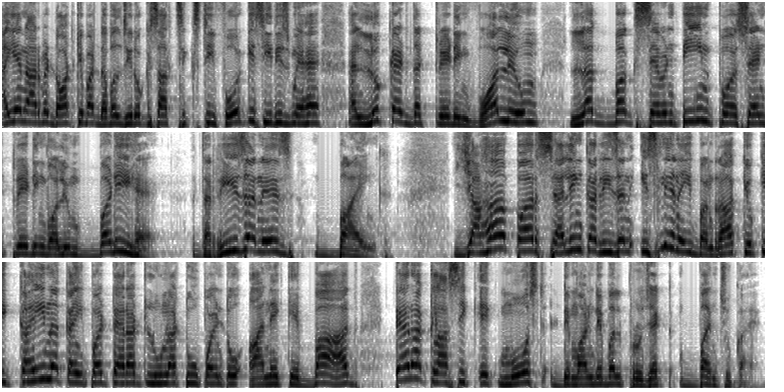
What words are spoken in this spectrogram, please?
आईएनआर में डॉट के बाद डबल ज़ीरो के साथ 64 की सीरीज़ में है and look at the trading volume लगभग 17 परसेंट ट्रेडिंग वॉल्यूम बड़ी है. द रीजन इज़ बाइंग यहाँ पर सेलिंग का रीजन इसलिए नहीं बन रहा क्योंकि कहीं ना कहीं पर टेरा लूना 2.0 आने के बाद टेरा क्लासिक एक मोस्ट डिमांडेबल प्रोजेक्ट बन चुका है।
